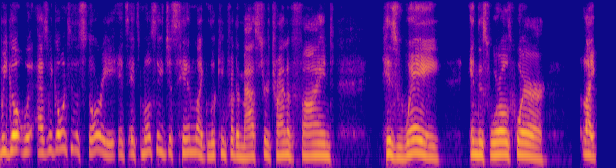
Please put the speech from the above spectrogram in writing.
we go as we go into the story it's it's mostly just him like looking for the master trying to find his way in this world where like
